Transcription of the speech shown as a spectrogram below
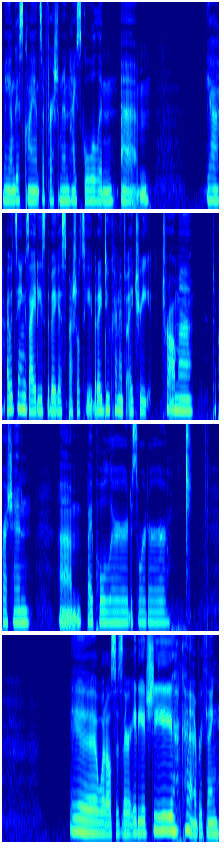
my youngest client's a freshman in high school, and um, yeah, I would say anxiety is the biggest specialty. But I do kind of I treat trauma, depression, um, bipolar disorder. Yeah, what else is there? ADHD, kind of everything.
